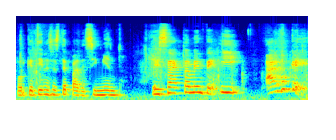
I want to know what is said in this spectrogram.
por qué tienes este padecimiento. Exactamente. Y algo que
